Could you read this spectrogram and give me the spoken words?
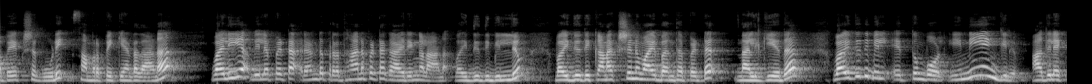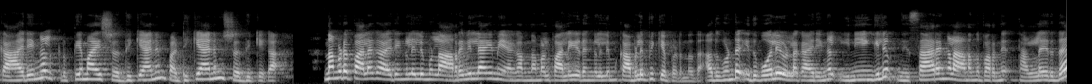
അപേക്ഷ കൂടി സമർപ്പിക്കേണ്ടതാണ്. വലിയ വിലപ്പെട്ട രണ്ട് പ്രധാനപ്പെട്ട കാര്യങ്ങളാണ് വൈദ്യുതി ബില്ലും വൈദ്യുതി കണക്ഷനുമായി ബന്ധപ്പെട്ട് നൽകിയത്. വൈദ്യുതി ബിൽ എത്തുമ്പോൾ ഇനിയെങ്കിലും അതിലെ കാര്യങ്ങൾ കൃത്യമായി ശ്രദ്ധിക്കാനും പഠിക്കാനും ശ്രദ്ധിക്കുക. നമ്മുടെ പല കാര്യങ്ങളിലുമുള്ള അറിവില്ലായ്മയാകാം നമ്മൾ പലയിടങ്ങളിലും കബളിപ്പിക്കപ്പെടുന്നത്. അതുകൊണ്ട് ഇതുപോലെയുള്ള കാര്യങ്ങൾ ഇനിയെങ്കിലും നിസ്സാരങ്ങളാണെന്ന് പറഞ്ഞ് തള്ളരുത്.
